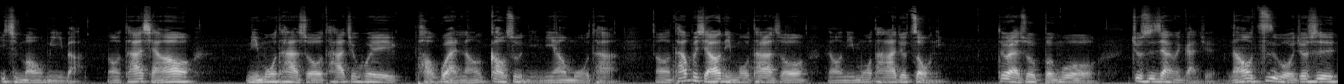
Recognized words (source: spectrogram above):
一只猫咪吧。哦，它想要你摸它的时候，它就会跑过来，然后告诉你你要摸它。然后它不想要你摸它的时候，然后你摸它，它就揍你。对我来说，本我就是这样的感觉。然后自我就是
